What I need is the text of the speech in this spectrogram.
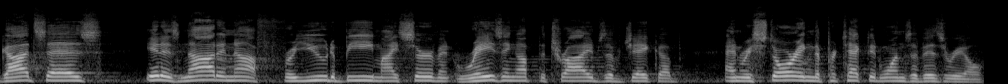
God says, It is not enough for you to be my servant, raising up the tribes of Jacob and restoring the protected ones of Israel.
